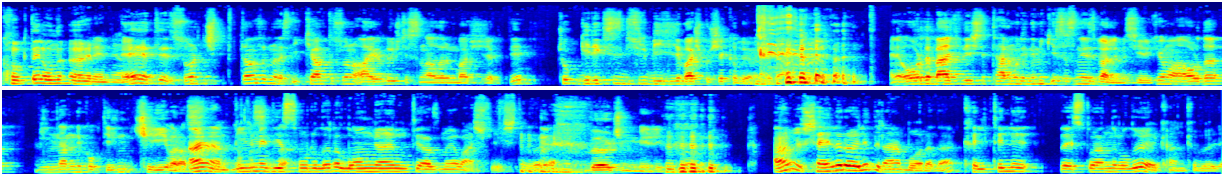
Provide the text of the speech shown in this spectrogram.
Kokteyl onu öğreniyor. Evet, evet. Sonra çıktıktan sonra mesela iki hafta sonra ayrılıyor işte sınavların başlayacak diye. Çok gereksiz bir sürü bilgili baş başa kalıyor mesela. hani orada belki de işte termodinamik yasasını ezberlemesi gerekiyor ama orada bilmem ne kokteylin içeriği var aslında. Aynen kafasında. bilmediği sorulara Long Island yazmaya başlıyor işte böyle. Virgin Mary. Abi şeyler öyledir ha bu arada. Kaliteli restoranlar oluyor ya kanka böyle.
